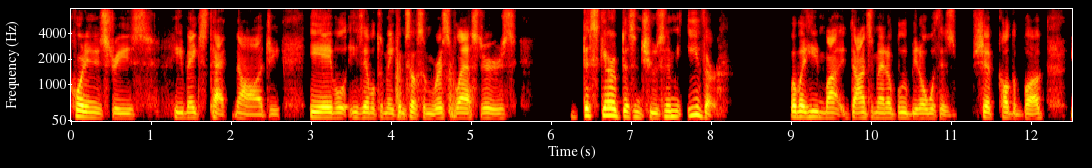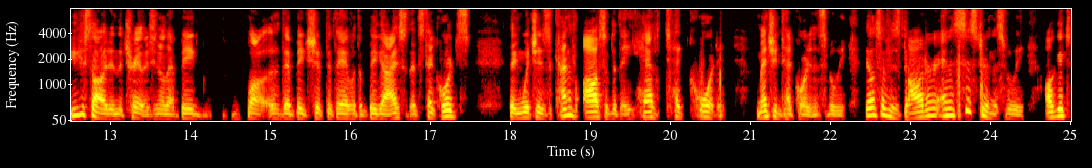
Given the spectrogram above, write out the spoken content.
Kord Industries, he makes technology. He able he's able to make himself some wrist blasters. The Scarab doesn't choose him either. But but he dons a metal blue beetle with his ship called the Bug. You saw it in the trailers. You know that big that big ship that they have with the big eyes. That's Ted Kord's thing, which is kind of awesome that they have Ted Kord mentioned Ted Kord in this movie. They also have his daughter and his sister in this movie. I'll get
